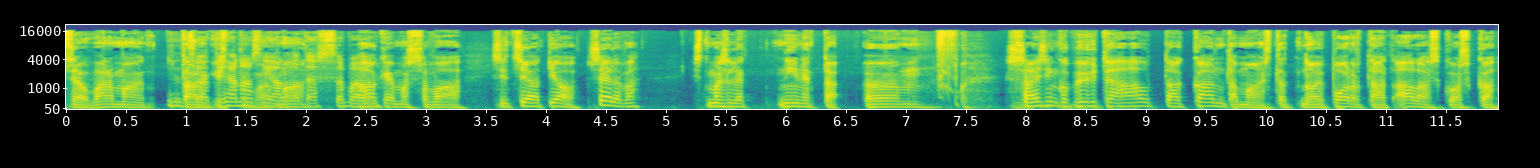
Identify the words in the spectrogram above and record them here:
se on varmaan Nyt sä oot tarkistuva. ihan asialla tässä vaan. Hakemassa vaan. Sitten se on, että joo, selvä. Sitten mä sille niin, että öm, saisinko pyytää auttaa kantamaan sitä noi portaat alas, koska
